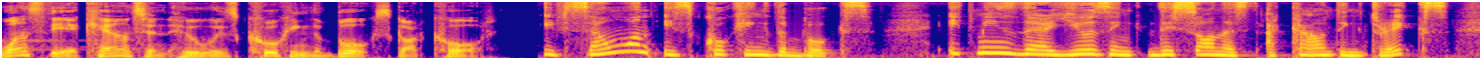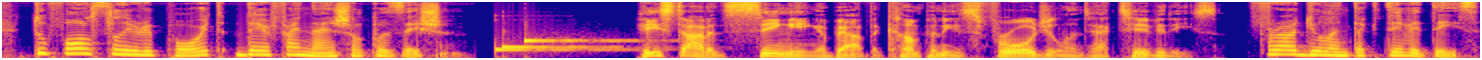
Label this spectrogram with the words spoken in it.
Once the accountant who was cooking the books got caught, If someone is cooking the books, it means they're using dishonest accounting tricks to falsely report their financial position. he started singing about the company's fraudulent activities. Fraudulent activities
